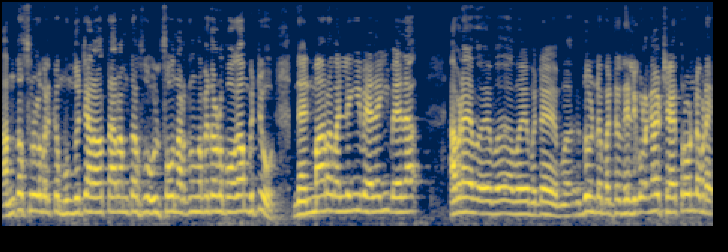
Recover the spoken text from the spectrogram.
അന്തസ്സുള്ളവർക്ക് മുന്നൂറ്റി അറുപത്തി ആറാമത്തെ ഉത്സവം നടത്തുന്ന സമയത്ത് അവിടെ പോകാൻ പറ്റുമോ? നെന്മാറ വല്ലെങ്കിൽ വേലങ്ങി വേല അവിടെ മറ്റേ ഇതുണ്ട് മറ്റേ നെല്ലിക്കുളങ്ങര ക്ഷേത്രമുണ്ട് അവിടെ.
